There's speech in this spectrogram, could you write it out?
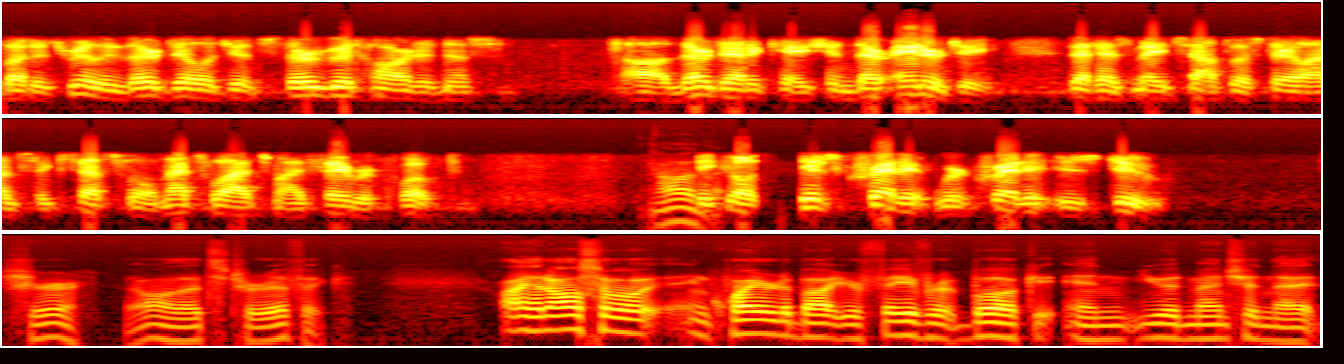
but it's really their diligence, their good heartedness, uh, their dedication, their energy that has made Southwest Airlines successful. And that's why it's my favorite quote. Oh, because it gives credit where credit is due. Sure. Oh, that's terrific. I had also inquired about your favorite book, and you had mentioned that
